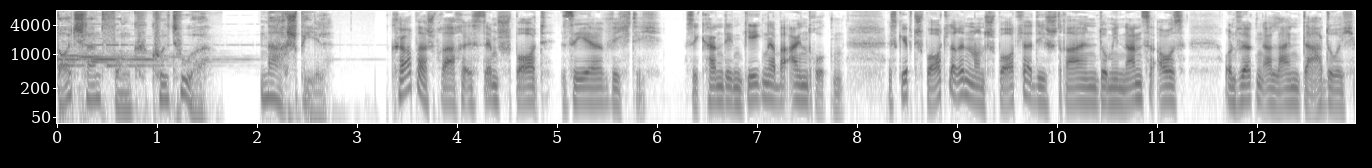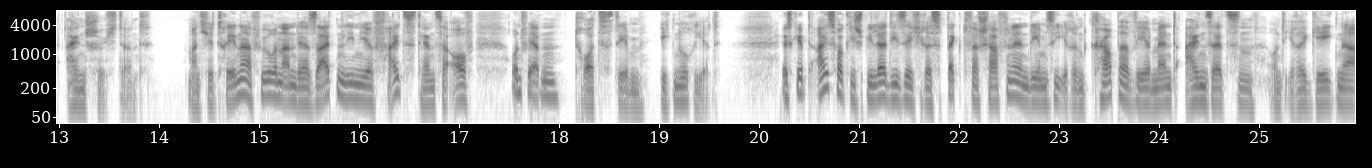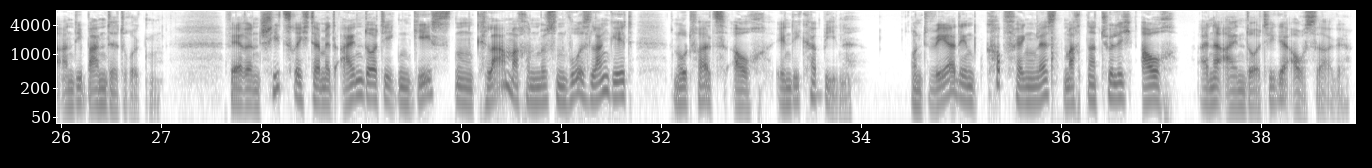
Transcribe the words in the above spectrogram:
Deutschlandfunk Kultur Nachspiel Körpersprache ist im Sport sehr wichtig. Sie kann den Gegner beeindrucken. Es gibt Sportlerinnen und Sportler, die strahlen Dominanz aus und wirken allein dadurch einschüchternd. Manche Trainer führen an der Seitenlinie Feitstänze auf und werden trotzdem ignoriert. Es gibt Eishockeyspieler, die sich Respekt verschaffen, indem sie ihren Körper vehement einsetzen und ihre Gegner an die Bande drücken. Während Schiedsrichter mit eindeutigen Gesten klarmachen müssen, wo es langgeht, notfalls auch in die Kabine. Und wer den Kopf hängen lässt, macht natürlich auch eine eindeutige Aussage.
